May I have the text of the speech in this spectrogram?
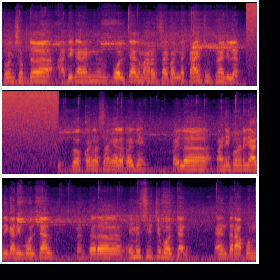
दोन शब्द अधिकाऱ्यांनी बोलत्या महाराज साहेबांना काय सूचना दिल्यात? लोकांना सांगायला पाहिजे. पहिलं पाणी पुरवठ्याचे अधिकारी बोलत्याल नंतर एम एस सीचे बोलत्याल त्यानंतर आपण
